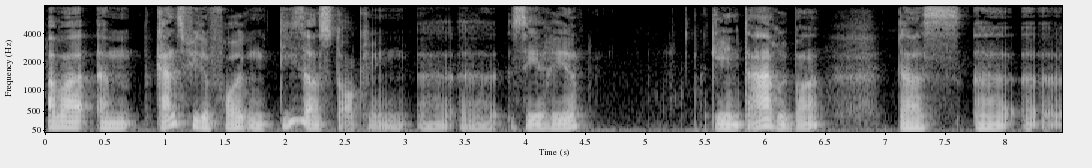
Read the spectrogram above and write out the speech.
Aber ähm, ganz viele Folgen dieser Stalking-Serie äh, äh, gehen darüber, dass äh, äh,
